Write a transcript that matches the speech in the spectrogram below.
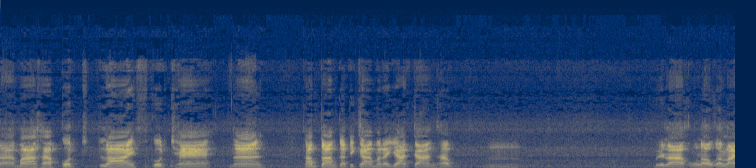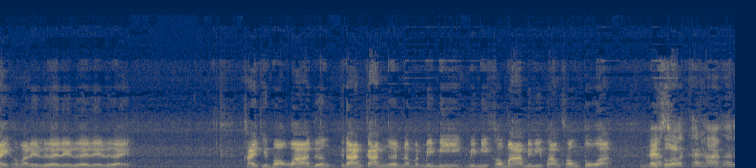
นะมาครับกดไลฟ์กดแชร์นะทำตามกติกามารยาทกลางครับ อืม เวลาของเราก็ไล่เข้ามาเรื่อยๆเรื่อยๆเรื่อยๆใครที่บอกว่าเรื่องด้านการเงินนะมันไม่มีไม่มีเข้ามาไม่มีความคล่องตัว ให้มาสวดสวดคาถาเงิน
